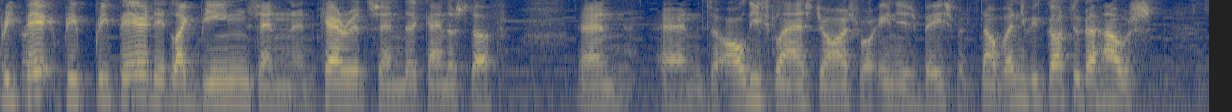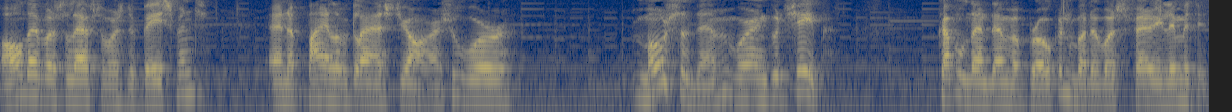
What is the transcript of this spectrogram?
prepare, pre- prepared it like beans and, and carrots and that kind of stuff. And and all these glass jars were in his basement. Now, when we got to the house, all that was left was the basement and a pile of glass jars, who were most of them were in good shape. A couple of them were broken, but it was very limited.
